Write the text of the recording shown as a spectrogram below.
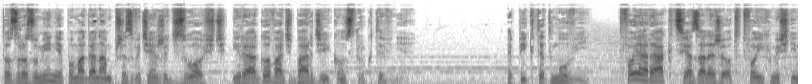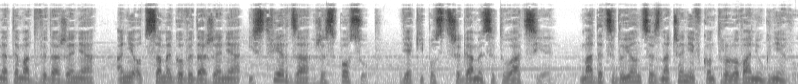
To zrozumienie pomaga nam przezwyciężyć złość i reagować bardziej konstruktywnie. Epiktet mówi, Twoja reakcja zależy od Twoich myśli na temat wydarzenia, a nie od samego wydarzenia i stwierdza, że sposób, w jaki postrzegamy sytuację, ma decydujące znaczenie w kontrolowaniu gniewu.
